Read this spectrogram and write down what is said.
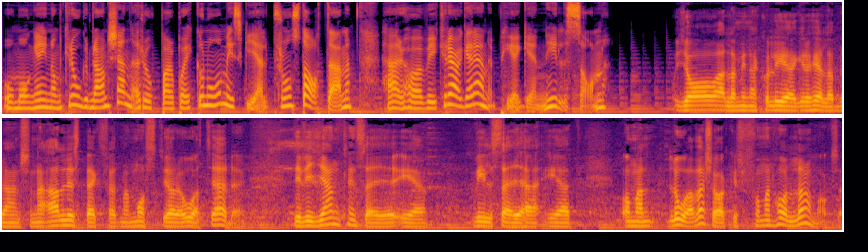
och många inom krogbranschen ropar på ekonomisk hjälp från staten. Här hör vi krögaren PG Nilsson. Jag och alla mina kollegor och hela branschen har all respekt för att man måste göra åtgärder. Det vi egentligen säger är vill säga är att om man lovar saker så får man hålla dem också.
